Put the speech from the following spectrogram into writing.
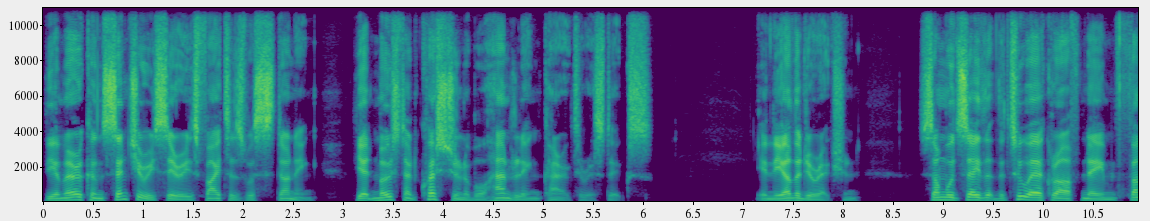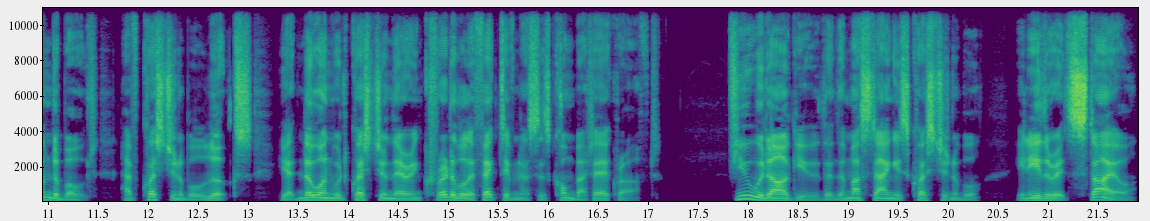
the American Century Series fighters were stunning, yet most had questionable handling characteristics. In the other direction, some would say that the two aircraft named Thunderbolt have questionable looks, yet no one would question their incredible effectiveness as combat aircraft. Few would argue that the Mustang is questionable in either its style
